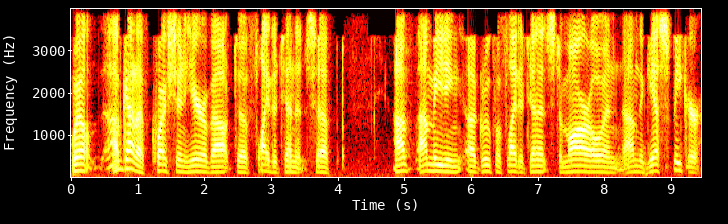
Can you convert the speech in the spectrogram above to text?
Well, I've got a question here about uh, flight attendants. Uh, I've, I'm meeting a group of flight attendants tomorrow, and I'm the guest speaker.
